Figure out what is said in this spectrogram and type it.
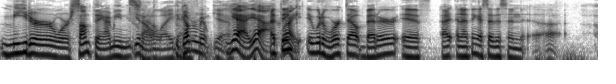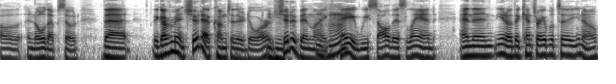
meter or something. I mean, you know, Satellite, the anything, government yeah. Yeah, yeah. I think right. it would have worked out better if, I, and I think I said this in uh, an old episode that the government should have come to their door, Mm-hmm. should have been like, Mhm. "Hey, we saw this land," and then you know the Kents are able to, you know,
